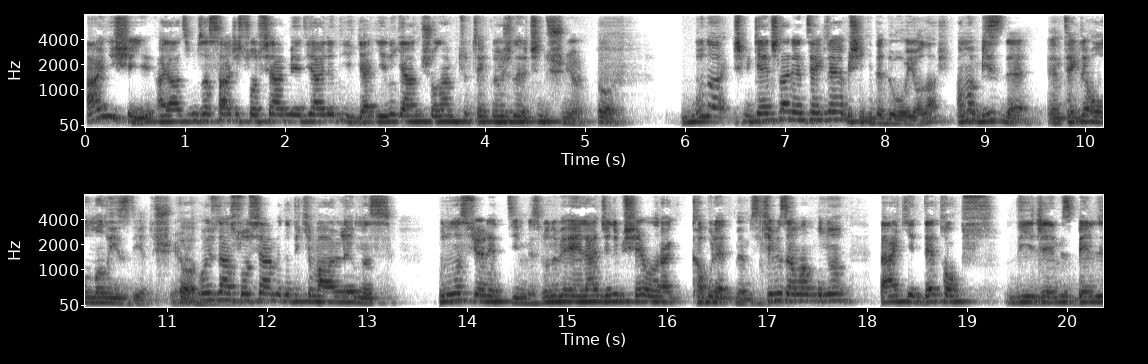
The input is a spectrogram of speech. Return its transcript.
Aynı şeyi hayatımıza sadece sosyal medyayla değil yeni gelmiş olan bütün teknolojiler için düşünüyorum. Doğru. Buna şimdi gençler entegre bir şekilde doğuyorlar ama biz de entegre olmalıyız diye düşünüyorum. Doğru. O yüzden sosyal medyadaki varlığımız, bunu nasıl yönettiğimiz, bunu bir eğlenceli bir şey olarak kabul etmemiz, kimi zaman bunu belki detoks diyeceğimiz belli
